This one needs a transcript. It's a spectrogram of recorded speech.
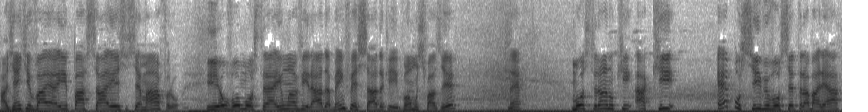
A gente vai aí passar esse semáforo e eu vou mostrar aí uma virada bem fechada que vamos fazer, né? Mostrando que aqui é possível você trabalhar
